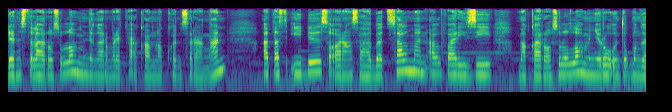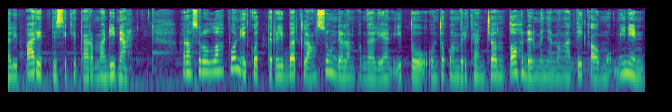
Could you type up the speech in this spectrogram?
dan setelah Rasulullah mendengar mereka akan melakukan serangan atas ide seorang sahabat Salman Al-Farizi, maka Rasulullah menyuruh untuk menggali parit di sekitar Madinah. Rasulullah pun ikut terlibat langsung dalam penggalian itu untuk memberikan contoh dan menyemangati kaum mukminin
